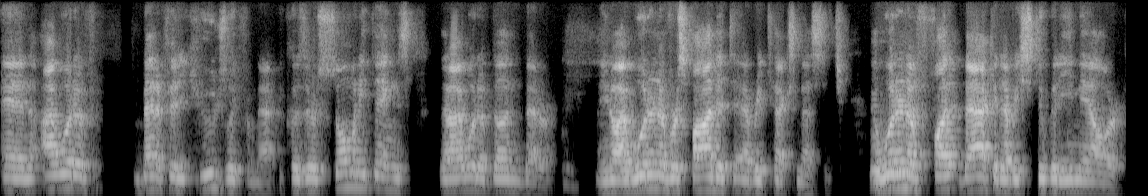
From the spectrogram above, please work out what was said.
and I would have benefited hugely from that because there's so many things that I would have done better. Mm. You know, I wouldn't have responded to every text message. I mm-hmm. wouldn't have fought back at every stupid email or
